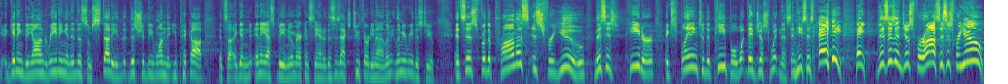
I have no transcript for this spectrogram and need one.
g- getting beyond reading and into some study, th- this should be one that you pick up. It's uh, again NASB, New American Standard. This is Acts 2:39. Let me let me read this to you. It says, "For the promise is for you." This is Peter explaining to the people what they've just witnessed. And he says, Hey, hey, this isn't just for us, this is for you.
